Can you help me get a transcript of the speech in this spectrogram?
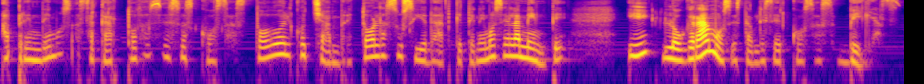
aprendemos a sacar todas esas cosas, todo el cochambre, toda la suciedad que tenemos en la mente y logramos establecer cosas bellas,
